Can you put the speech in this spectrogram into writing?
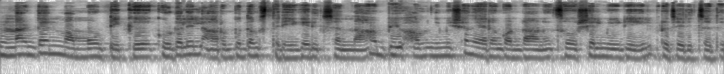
നടൻ മമ്മൂട്ടിക്ക് കുടലിൽ അർബുദം സ്ഥിരീകരിച്ചെന്ന അഭ്യൂഹം നിമിഷ നേരം കൊണ്ടാണ് സോഷ്യൽ മീഡിയയിൽ പ്രചരിച്ചത്.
